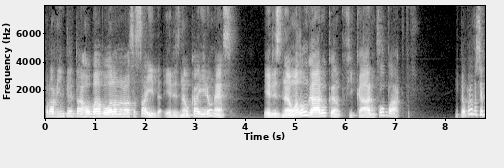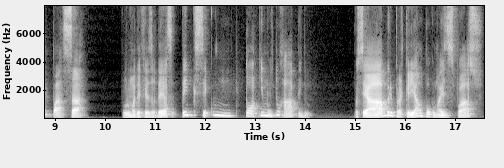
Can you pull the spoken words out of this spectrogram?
para vir tentar roubar a bola na nossa saída. Eles não caíram nessa. Eles não alongaram o campo, ficaram compactos. Então, para você passar por uma defesa dessa, tem que ser com um toque muito rápido. Você abre para criar um pouco mais de espaço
